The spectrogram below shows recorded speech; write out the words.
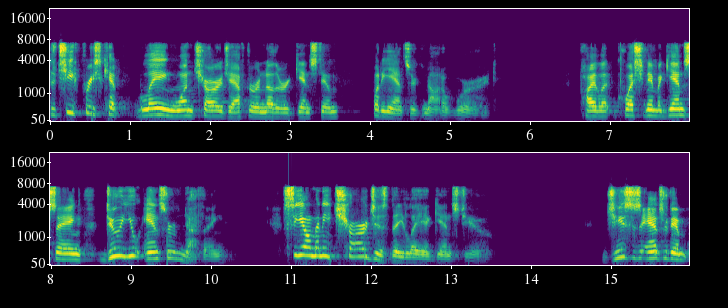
The chief priest kept laying one charge after another against him, but he answered not a word. Pilate questioned him again, saying, Do you answer nothing? See how many charges they lay against you. Jesus answered him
